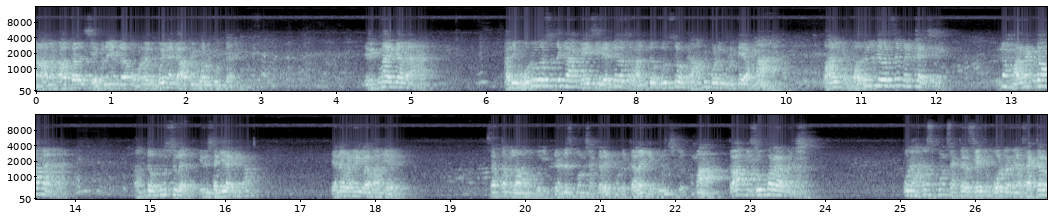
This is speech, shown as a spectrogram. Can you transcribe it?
காலம் காத்தால செவனேன்ற உனக்கு போய் நான் காஃபி போட்டு கொடுத்தேன். இருக்குமா இருக்காதா? அது ஒரு வருஷத்துக்கு நான் பேசி ரெண்டு வருஷம் அந்த புதுசாக காப்பி போட்டு கொடுத்தே அம்மா வாழ்க்கை பதினஞ்சு வருஷம் கழிச்சாச்சு. இன்னும் மறக்காம அந்த புதுசுல இது சரியா இருக்குமா என்ன பண்ணிக்கலாம் மாமியார்? சத்தம் இல்லாம போய் ரெண்டு ஸ்பூன் சர்க்கரை போட்டு கலக்கி குடிச்சிட்டு அம்மா காஃபி சூப்பரா இருந்துச்சு. ஒரு அரை ஸ்பூன் சர்க்கரை சேர்த்து போட்டுருங்க. சர்க்கரை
